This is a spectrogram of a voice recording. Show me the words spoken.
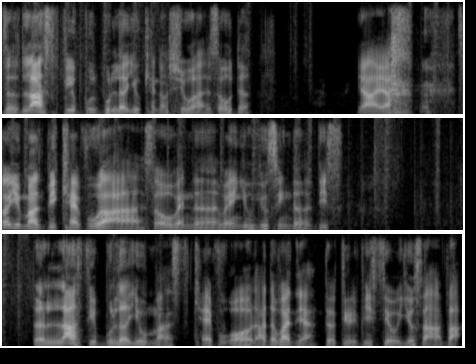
the last few bullet you cannot shoot ah so the yeah yeah. So you must be careful ah so when the when you using the this the last few bullet you must careful or otherwise yeah the durability still use ah but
